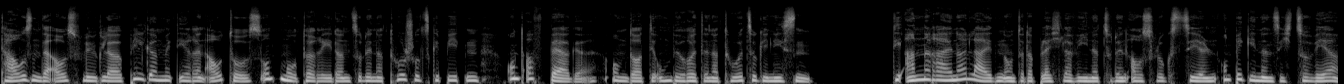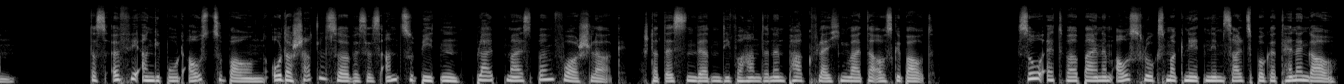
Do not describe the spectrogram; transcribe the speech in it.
Tausende Ausflügler pilgern mit ihren Autos und Motorrädern zu den Naturschutzgebieten und auf Berge, um dort die unberührte Natur zu genießen. Die Anrainer leiden unter der Blechlawine zu den Ausflugszielen und beginnen sich zu wehren. Das Öffi-Angebot auszubauen oder Shuttle-Services anzubieten, bleibt meist beim Vorschlag. Stattdessen werden die vorhandenen Parkflächen weiter ausgebaut. So etwa bei einem Ausflugsmagneten im Salzburger Tennengau,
